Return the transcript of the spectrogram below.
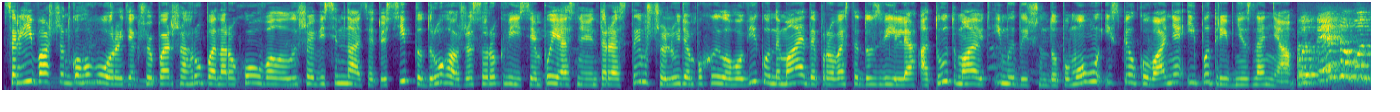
Сергій Ващенко говорить, якщо перша група нараховувала лише 18 осіб, то друга вже 48. Пояснює інтерес тим, що людям похилого віку немає де провести дозвілля, а тут мають і медичну допомогу, і спілкування, і потрібні знання. Вот это вот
